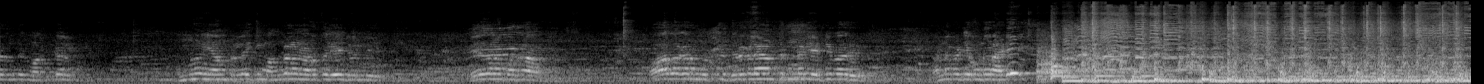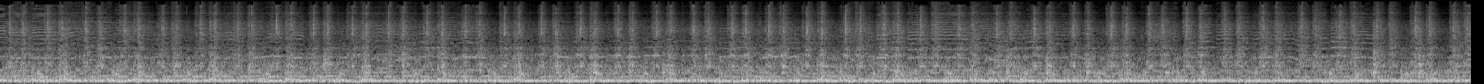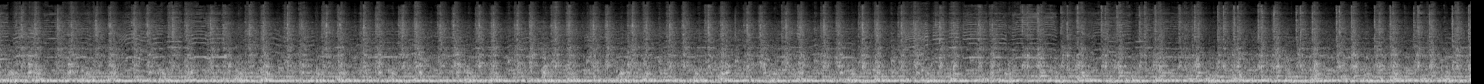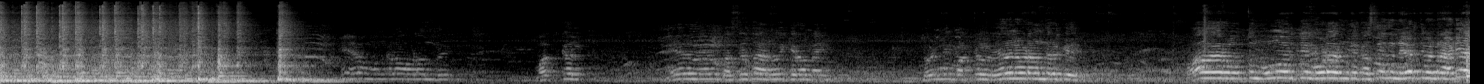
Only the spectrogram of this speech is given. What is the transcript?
இருந்து மக்கள் இன்னும் என் பிள்ளைக்கு மங்களம் நடத்தலையே சொல்லி வேதனைப்படுறா பாதகரம் முத்து திருக்கல்யாணத்துக்கு முன்னாடி எட்டிப்பாரு. பாரு கண்ணப்பட்டியை கொண்டு வர அடி. மக்கள் மேலும் மேலும் கஷ்டத்தை அனுபவிக்கிறோமே. சொல்லி மக்கள் வேதனையோட வந்திருக்கு. பாதகர மொத்தம் மும்மூர்த்தியும் கூட இருந்து கஷ்டத்தை நேர்த்தி பண்ற அடியா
